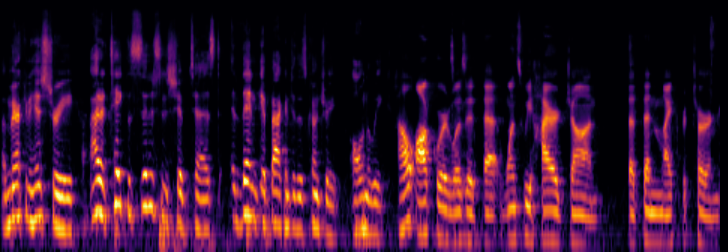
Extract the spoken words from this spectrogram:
American history. I had to take the citizenship test and then get back into this country all in a week. How awkward was it that once we hired John, that then Mike returned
